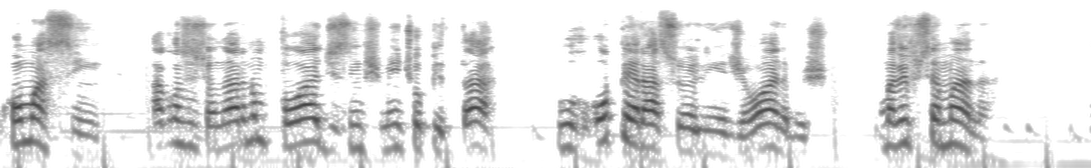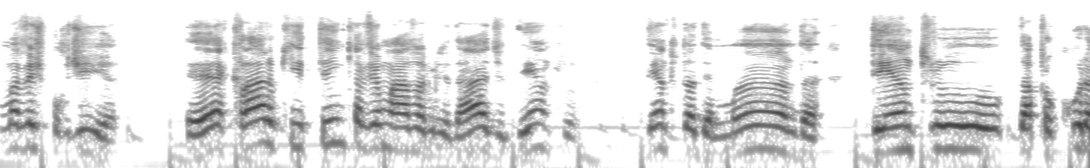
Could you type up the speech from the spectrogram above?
Como assim? A concessionária não pode simplesmente optar por operar sua linha de ônibus uma vez por semana, uma vez por dia. É claro que tem que haver uma razoabilidade dentro, dentro da demanda, dentro da procura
